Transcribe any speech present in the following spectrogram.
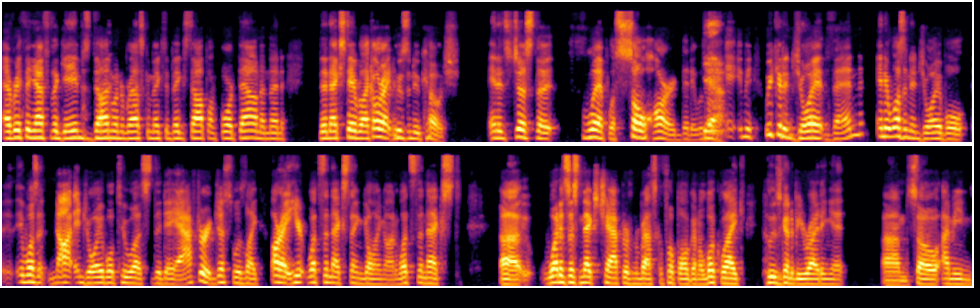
everything after the game's done. When Nebraska makes a big stop on fourth down, and then the next day we're like, all right, who's the new coach? and it's just the flip was so hard that it was yeah. Like, I mean, we could enjoy it then, and it wasn't enjoyable. It wasn't not enjoyable to us the day after. It just was like, all right, here, what's the next thing going on? What's the next? Uh, what is this next chapter of Nebraska football going to look like? Who's going to be writing it? Um, so I mean,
